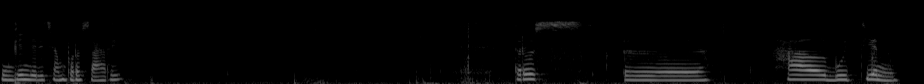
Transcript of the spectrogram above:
Mungkin jadi campur sari terus eh, hal bucin.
